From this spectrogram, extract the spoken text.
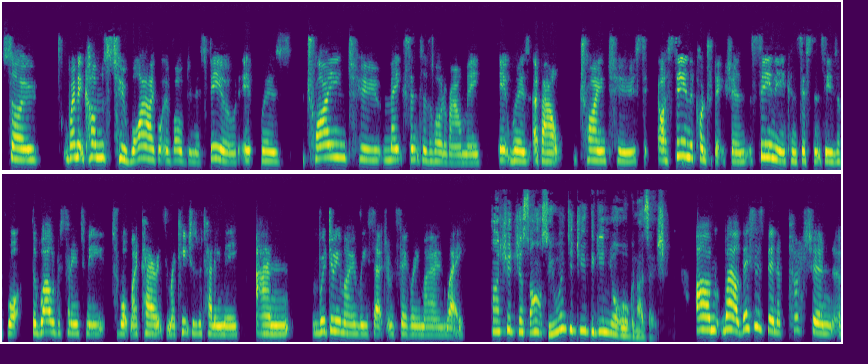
so when it comes to why I got involved in this field, it was trying to make sense of the world around me. It was about trying to was seeing the contradictions, seeing the inconsistencies of what the world was telling to me, to what my parents and my teachers were telling me, and we're doing my own research and figuring my own way. I should just ask you, when did you begin your organization? Um, well, this has been a passion, a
